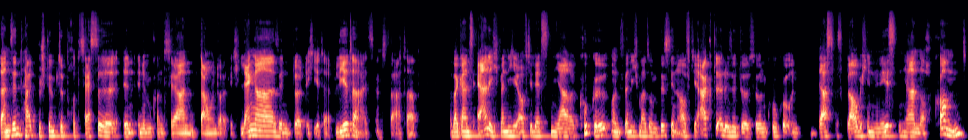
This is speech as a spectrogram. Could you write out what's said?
dann sind halt bestimmte Prozesse in, in einem Konzern dauern deutlich länger, sind deutlich etablierter als im Startup. Aber ganz ehrlich, wenn ich auf die letzten Jahre gucke und wenn ich mal so ein bisschen auf die aktuelle Situation gucke und das, was glaube ich in den nächsten Jahren noch kommt,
